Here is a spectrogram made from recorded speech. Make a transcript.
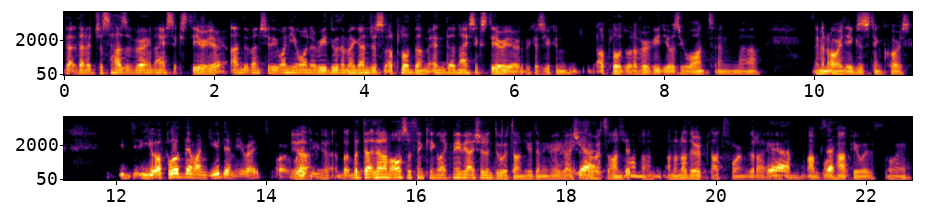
Th- then it just has a very nice exterior. And eventually, when you want to redo them again, just upload them in the nice exterior because you can upload whatever videos you want in uh, in an already existing course. You, upload them on Udemy, right? Or Yeah, you? yeah. But but then, then I'm also thinking like maybe I shouldn't do it on Udemy. Maybe I should do it on should- on, on on another platform that I Yeah, am I'm more happy with. Or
